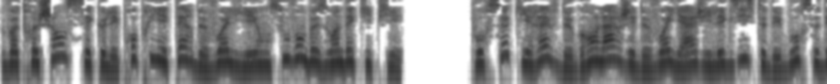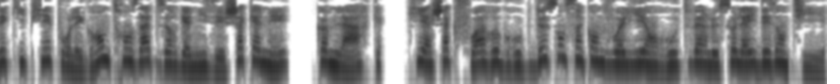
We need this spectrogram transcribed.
Votre chance c'est que les propriétaires de voiliers ont souvent besoin d'équipiers. Pour ceux qui rêvent de grands larges et de voyages il existe des bourses d'équipiers pour les grandes transats organisées chaque année, comme l'Arc, qui à chaque fois regroupe 250 voiliers en route vers le soleil des Antilles.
